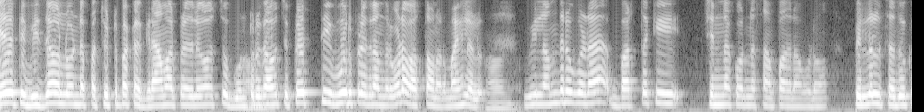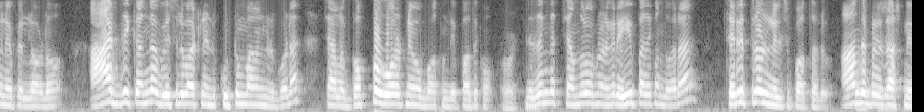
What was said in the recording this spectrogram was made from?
ఏదైతే విజయవాడలో ఉండే చుట్టుపక్కల గ్రామాల ప్రజలు కావచ్చు గుంటూరు కావచ్చు ప్రతి ఊరు ప్రజలందరూ కూడా వస్తా ఉన్నారు మహిళలు. వీళ్ళందరూ కూడా భర్తకి చిన్న కొన్న సంపాదన అవ్వడం పిల్లలు చదువుకునే పిల్లవడం ఆర్థికంగా వెసులుబాటు లేని కుటుంబాలను కూడా చాలా గొప్ప ఊరటనివ్వబోతుంది ఈ పథకం. నిజంగా చంద్రబాబు నాయుడు గారు ఈ పథకం ద్వారా చరిత్రలో నిలిచిపోతారు. ఆంధ్రప్రదేశ్ రాష్ట్ర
